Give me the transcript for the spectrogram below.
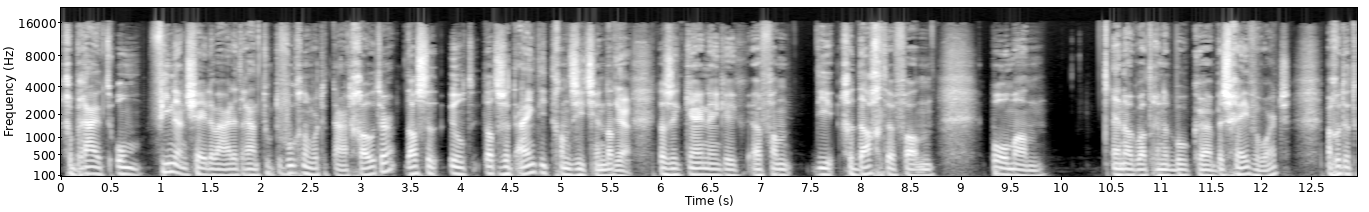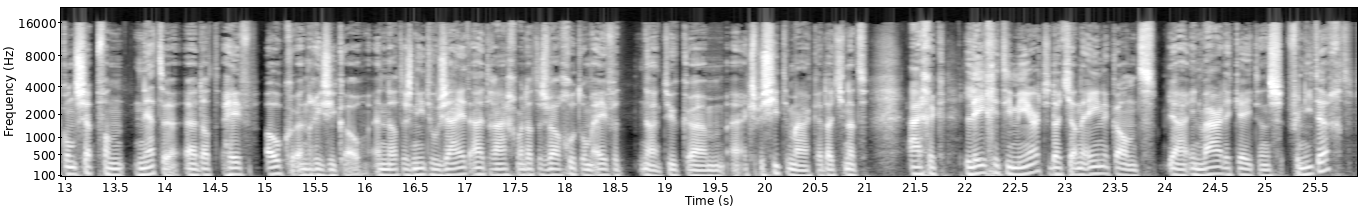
gebruikt om financiële waarden eraan toe te voegen, dan wordt de taart groter. Dat is, ult- dat is uiteindelijk die transitie. En dat, Ja. dat is de kern, denk ik, eh, van die gedachte van Polman. En ook wat er in het boek eh, beschreven wordt. Maar goed, het concept van netten, eh, dat heeft ook een risico. En dat is niet hoe zij het uitdragen, maar dat is wel goed om even nou, natuurlijk ehm, eh, expliciet te maken. Dat je het eigenlijk legitimeert. Dat je aan de ene kant ja, in waardeketens vernietigt.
